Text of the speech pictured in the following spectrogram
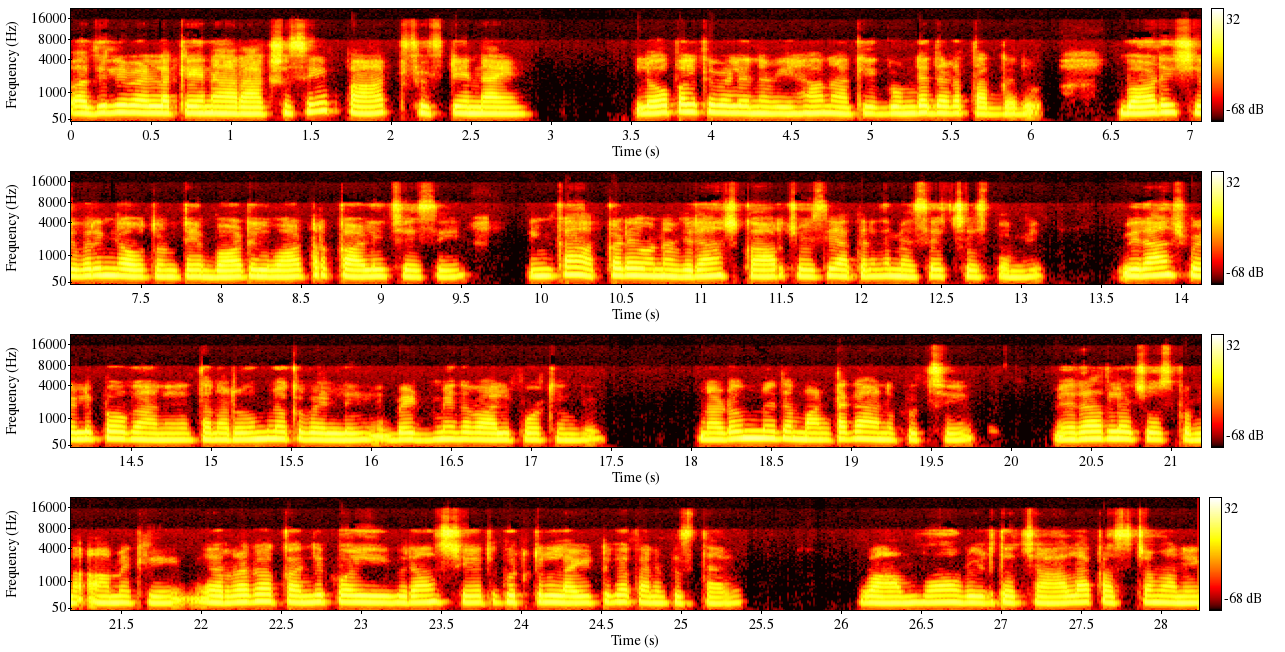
వదిలి వెళ్ళకే నా రాక్షసి పార్ట్ ఫిఫ్టీ నైన్. లోపలికి వెళ్ళిన విహానాకి గుండె దడ తగ్గదు. బాడీ షివరింగ్ అవుతుంటే బాటిల్ వాటర్ ఖాళీ చేసి ఇంకా అక్కడే ఉన్న విరాంష్ కార్ చూసి అతనికి మెసేజ్ చేస్తుంది. విరాంష్ వెళ్ళిపోగానే తన రూమ్లోకి వెళ్ళి బెడ్ మీద వాలిపోతుంది. నడుం మీద మంటగా అనిపించి మిర్రర్లో చూసుకున్న ఆమెకి ఎర్రగా కందిపోయి విరాంష్ చేతి గుర్తులు లైట్గా కనిపిస్తాయి. వామ్మో వీటితో చాలా కష్టం అని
